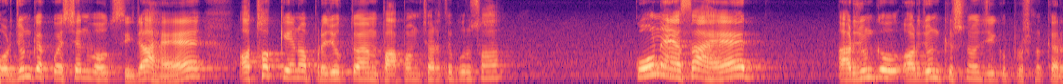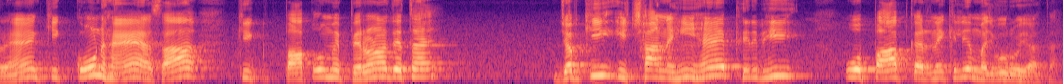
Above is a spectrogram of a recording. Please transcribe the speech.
अर्जुन का क्वेश्चन बहुत सीधा है, अथक के न प्रयुक्त एवं पापम चरते पुरुष। कौन ऐसा है अर्जुन को, अर्जुन कृष्ण जी को प्रश्न कर रहे हैं कि कौन है ऐसा कि पापों में प्रेरणा देता है? जबकि इच्छा नहीं है, फिर भी वो पाप करने के लिए मजबूर हो जाता है।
